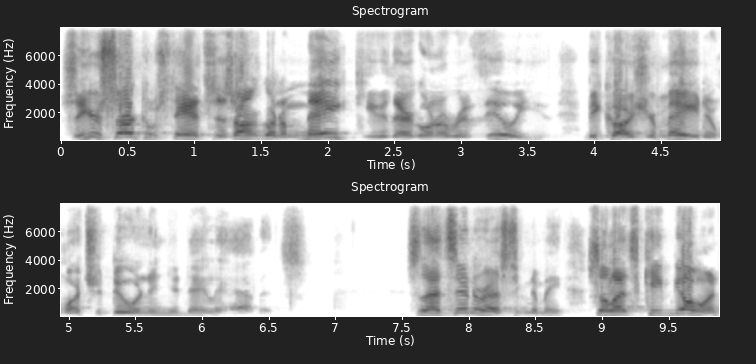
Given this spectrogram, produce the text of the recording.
So your circumstances aren't going to make you, they're going to reveal you because you're made in what you're doing in your daily habits. So that's interesting to me. So let's keep going.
